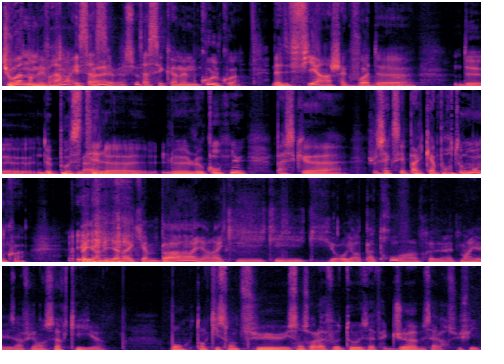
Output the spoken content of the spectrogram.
Tu vois, non mais vraiment, et ça, ouais, c'est, ça c'est quand même cool quoi. D'être fier à chaque fois de. Ouais. De, de, poster bah, le, le, le, contenu parce que euh, je sais que c'est pas le cas pour tout le monde quoi. Il bah, y, y, en a qui aiment pas, il y en a qui, qui, qui regardent pas trop, hein, très honnêtement. Il y a des influenceurs qui, euh, bon, tant qu'ils sont dessus, ils sont sur la photo, ça fait le job, ça leur suffit.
